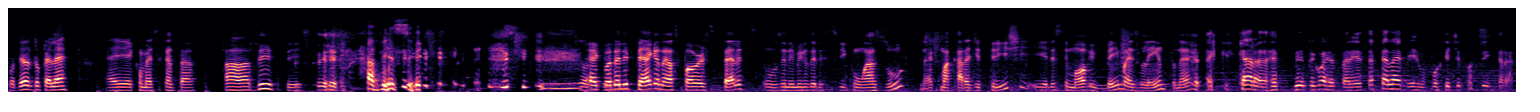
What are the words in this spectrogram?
Poder do Pelé. Aí começa a cantar ABC. ABC. é quando ele pega né, as Power Pellets, os inimigos eles ficam azul, né? Com uma cara de triste e eles se movem bem mais lento, né? É, cara, pegou a referência, é Pelé mesmo, porque tipo assim, cara,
